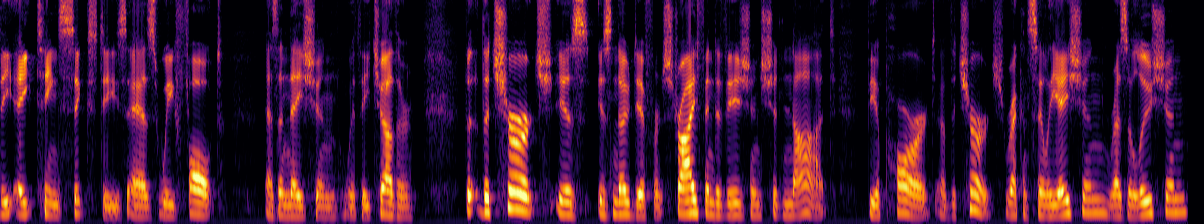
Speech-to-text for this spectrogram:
the 1860s as we fought as a nation with each other. The, the church is, is no different. Strife and division should not be a part of the church. Reconciliation, resolution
